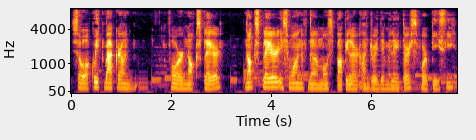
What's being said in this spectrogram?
So a quick background for Nox Player. Nox Player is one of the most popular Android emulators for PC.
